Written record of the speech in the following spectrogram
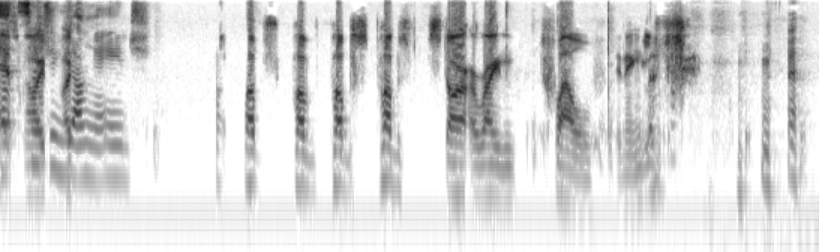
at no, such I- a I- young age. pubs pub, pubs pubs start around twelve in England.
